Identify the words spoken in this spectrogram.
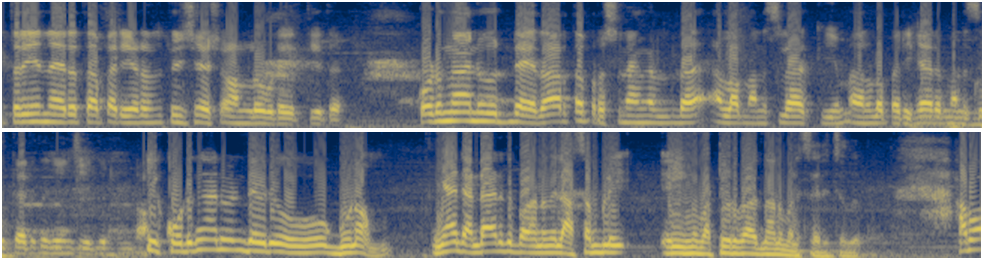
ഇത്രയും നേരത്തെ പര്യടനത്തിന് ശേഷമാണല്ലോ ഇവിടെ എത്തിയത്. കൊടുങ്ങാനൂരിന്റെ യഥാർത്ഥ പ്രശ്നങ്ങളുടെ ഉള്ള മനസ്സിലാക്കുകയും അതിനുള്ള പരിഹാരം മനസ്സിൽ കരുതുകയും ചെയ്തിട്ടുണ്ട്? ഈ കൊടുങ്ങാനൂരിന്റെ ഒരു ഗുണം ഞാൻ രണ്ടായിരത്തി പതിനൊന്നിൽ അസംബ്ലിയിൽ നിന്ന് വട്ടിയൂർക്കാട് നിന്നാണ് മത്സരിച്ചത്. അപ്പോൾ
